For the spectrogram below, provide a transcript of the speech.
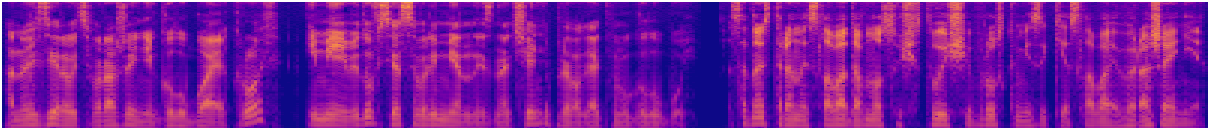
анализировать выражение «голубая кровь», имея в виду все современные значения прилагательного «голубой». С одной стороны, слова, давно существующие в русском языке, слова и выражения.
